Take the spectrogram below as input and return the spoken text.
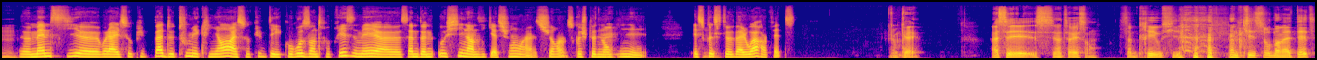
Mmh. heu, même si, heu, voilà, elle s'occupe pas de tous mes clients, elle s'occupe des grosses entreprises, mais heu, ça me donne aussi une indication, sur, ce que je peux Ouais. demander et et ce que je Mmh. peux valoir, en fait. OK. Ah, c'est intéressant. Ça me crée aussi une question dans ma tête.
